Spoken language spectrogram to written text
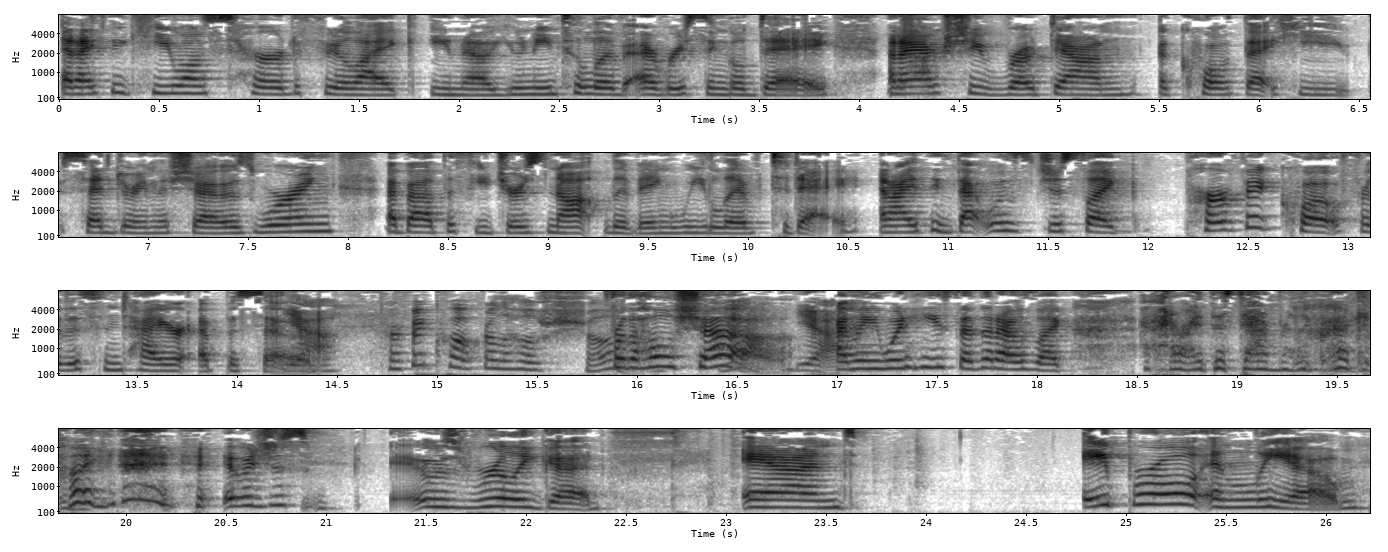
And I think he wants her to feel like, you know, you need to live every single day. And I actually wrote down a quote that he said during the show is worrying about the future is not living, we live today. And I think that was just like perfect quote for this entire episode Yeah. Perfect quote for the whole show. for the whole show. Yeah. I mean, when he said that, I was like, I gotta write this down really quick. Like, it was just, it was really good. And April and Leo,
